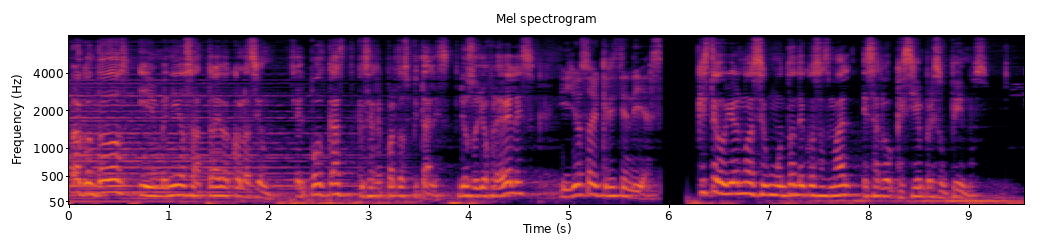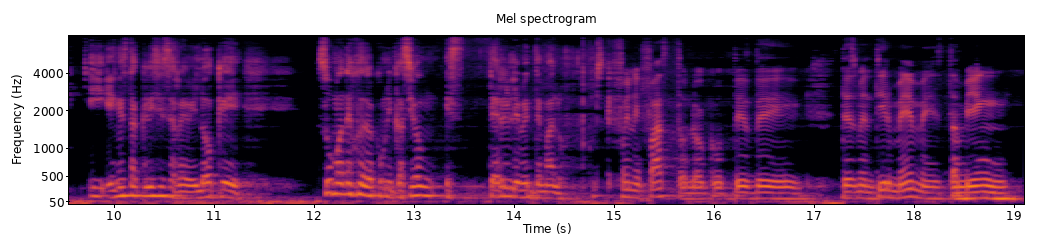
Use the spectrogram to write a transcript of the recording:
Hola con todos y bienvenidos a Traigo a Colación, el podcast que se reparte a hospitales. Yo soy Jofre Vélez. Y yo soy Cristian Díaz. Que este gobierno hace un montón de cosas mal es algo que siempre supimos. Y en esta crisis se reveló que su manejo de la comunicación es terriblemente malo. Es que fue nefasto, loco. Desde desmentir memes, también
